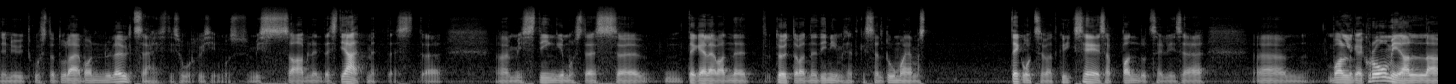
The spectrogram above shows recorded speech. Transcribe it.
ja nüüd, kust ta tuleb, on üleüldse hästi suur küsimus, mis saab nendest jäätmetest, mis tingimustes tegelevad need, töötavad need inimesed, kes seal tuumajaamas tegutsevad, kõik see saab pandud sellise ähm, valge kroomi alla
